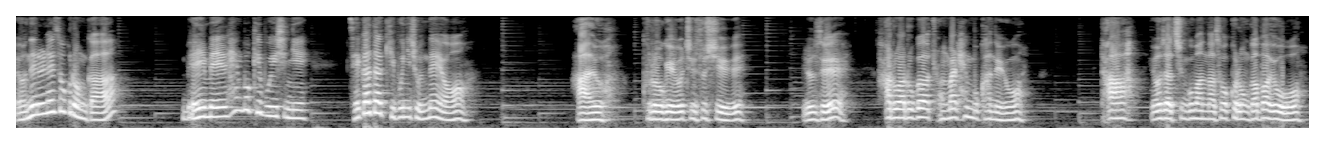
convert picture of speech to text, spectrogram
연애를 해서 그런가? 매일매일 행복해 보이시니 제가 다 기분이 좋네요. 아유, 그러게요, 지수씨. 요새 하루하루가 정말 행복하네요. 다 여자친구 만나서 그런가 봐요.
